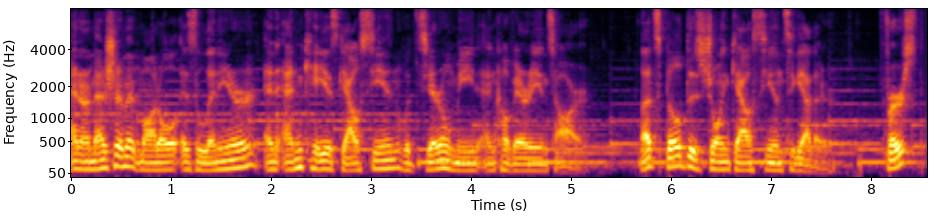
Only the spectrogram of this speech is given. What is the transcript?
and our measurement model is linear and nk is Gaussian with zero mean and covariance r. Let's build this joint Gaussian together. First,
